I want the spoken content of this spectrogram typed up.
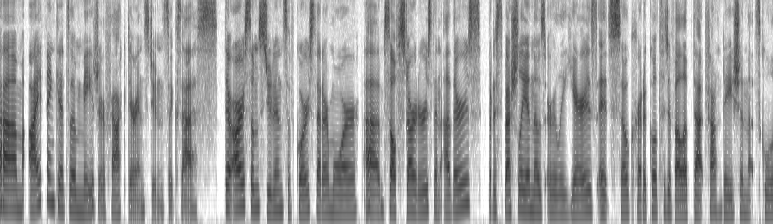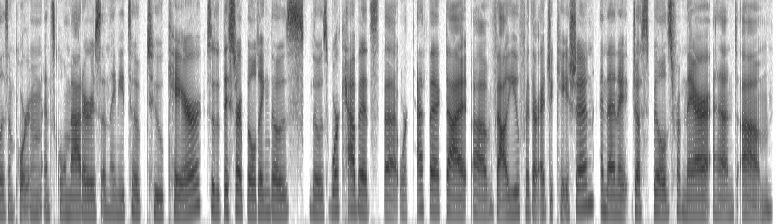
Um, I think it's a major factor in student success. There are some students, of course, that are more um, self starters than others, but especially in those early years, it's so critical to develop that foundation that school is important and school matters, and they need to to care so that they start building those those work habits, that work ethic, that um, value for their education, and then it just builds from there. And um,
